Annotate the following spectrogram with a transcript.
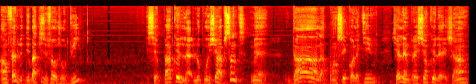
en fait, le débat qui se fait aujourd'hui, c'est pas que l'opposition est absente, mais dans la pensée collective, j'ai l'impression que les gens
